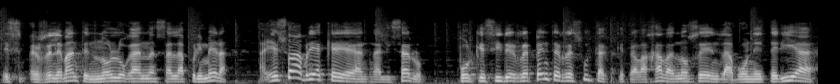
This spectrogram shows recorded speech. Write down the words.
es, relevante, no lo ganas a la primera. Eso habría que analizarlo. Porque si de repente resulta que trabajaba, no sé, en la bonetería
